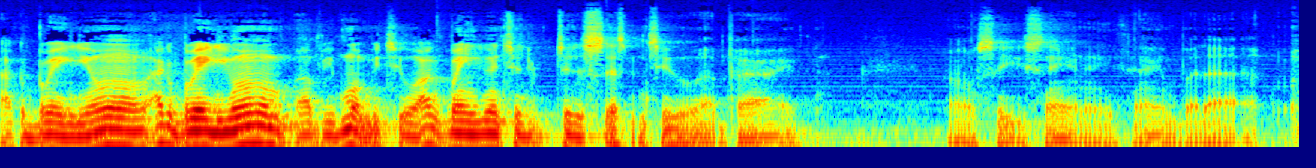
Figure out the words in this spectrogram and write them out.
I could bring you on. I could bring you on if you want me to. I can bring you into the, to the system too, uh, Perry. I don't see you saying anything, but uh,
